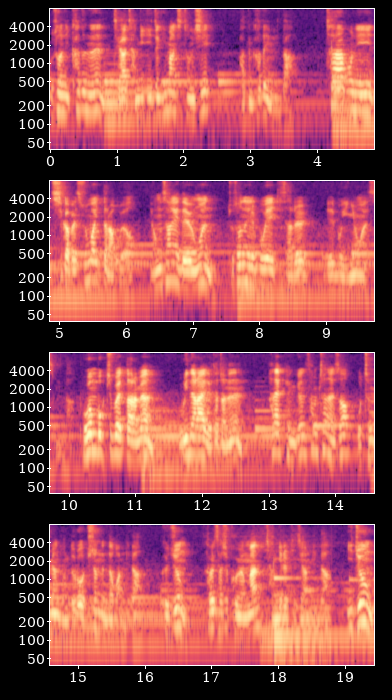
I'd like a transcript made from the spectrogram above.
우선 이 카드는 제가 장기 기증 희망 신청 시 받은 카드입니다. 찾아보니 지갑에 숨어 있더라고요. 영상의 내용은 조선일보의 기사를 일부 인용하였습니다. 보건복지부에 따르면 우리나라의 뇌사자는 한 해 평균 3천에서 5천 명 정도로 추정된다고 합니다. 그중 449명만 장기를 기증합니다. 이 중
